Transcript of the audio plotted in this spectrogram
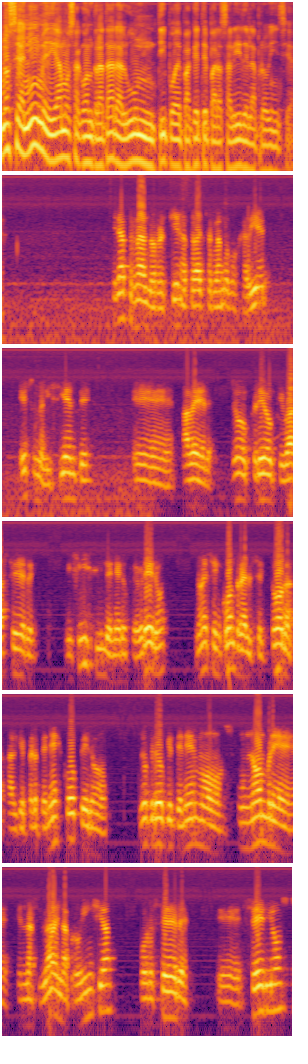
no se anime, digamos, a contratar algún tipo de paquete para salir de la provincia. Mira, Fernando, recién estaba charlando con Javier, es un aliciente. a ver, yo creo que va a ser difícil enero-febrero, no es en contra del sector al que pertenezco, pero yo creo que tenemos un nombre en la ciudad, en la provincia, por ser eh, serios,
